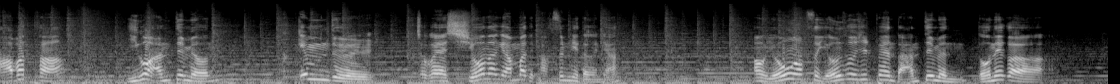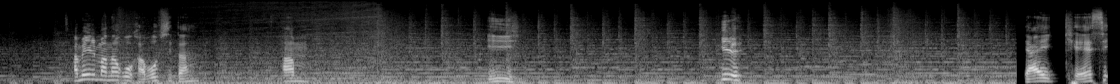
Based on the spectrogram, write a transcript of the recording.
아바타 이거 안 뜨면 그 게임들 저 그냥 시원하게 한마디 박습니다 그냥. 아 영웅 합성 연소 실패했는데 안 뜨면 너네가 3일만 하고 가봅시다. 3 2 1 야이 개새.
